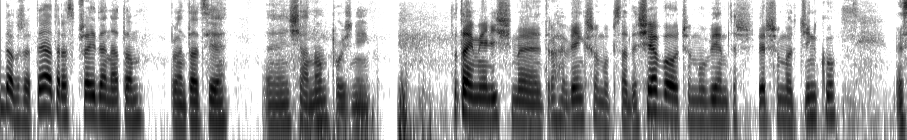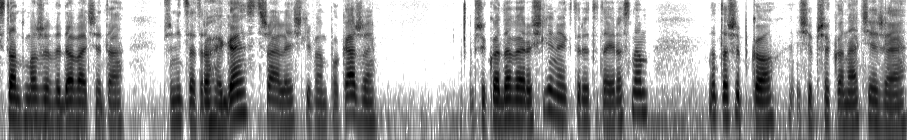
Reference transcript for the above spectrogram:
Dobrze, to ja teraz przejdę na tą plantację sianą później. Tutaj mieliśmy trochę większą obsadę siewu, o czym mówiłem też w pierwszym odcinku. Stąd może wydawać się ta pszenica trochę gęstsza, ale jeśli Wam pokażę przykładowe rośliny, które tutaj rosną, no to szybko się przekonacie, że,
